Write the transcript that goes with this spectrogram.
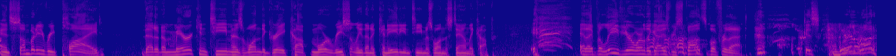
And somebody replied that an American team has won the Grey Cup more recently than a Canadian team has won the Stanley Cup. and I believe you're one of the guys responsible for that. Because were you not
